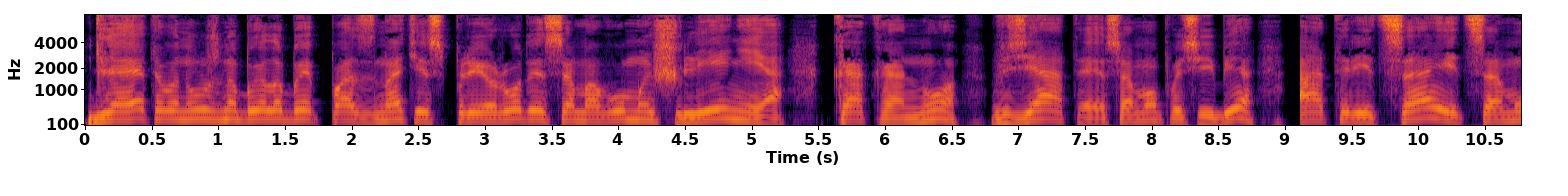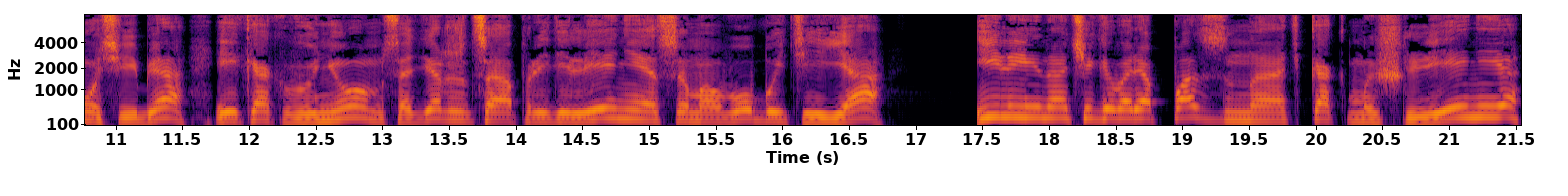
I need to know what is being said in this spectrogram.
Для этого нужно было бы познать из природы самого мышления, как оно, взятое само по себе, отрицает само себя, и как в нем содержится определение самого бытия, или, иначе говоря, познать, как мышление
